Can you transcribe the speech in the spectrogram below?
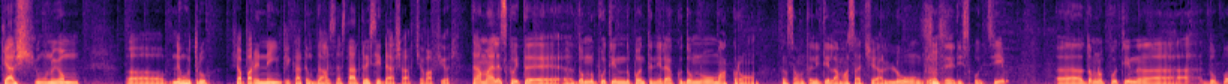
chiar și unui om uh, neutru și aparent neimplicat în da. povestea asta, ar trebui să-i dea așa ceva fiori. Da, mai ales că, uite, uh, domnul Putin, după întâlnirea cu domnul Macron, când s-au întâlnit ei la masa aceea lungă de discuții, uh, domnul Putin, uh, după,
